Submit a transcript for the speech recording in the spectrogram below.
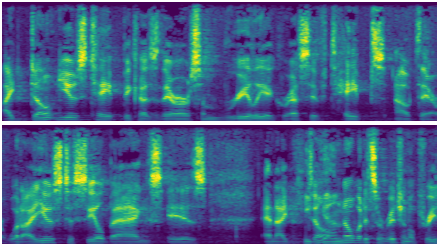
I don't use tape because there are some really aggressive tapes out there. What I use to seal bags is, and I don't gun. know what its original pre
